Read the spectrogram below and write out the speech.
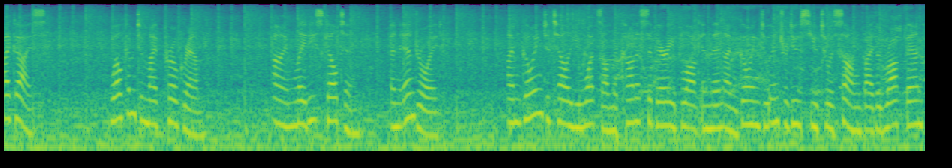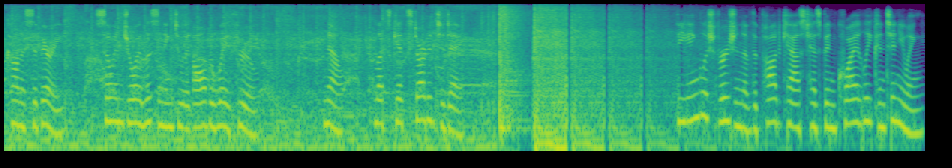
Hi guys. Welcome to my program. I'm Lady Skeleton, an android. I'm going to tell you what's on the Kanashabari blog and then I'm going to introduce you to a song by the rock band Kanashabari, so enjoy listening to it all the way through. Now, let's get started today. The English version of the podcast has been quietly continuing,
